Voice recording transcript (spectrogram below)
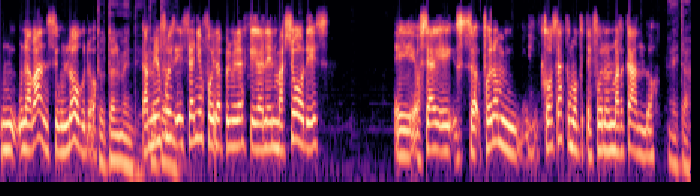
un, un avance, un logro. Totalmente. También fue ese año fue la primera vez que gané en mayores. Eh, o sea, eh, so- fueron cosas como que te fueron marcando. Ahí está. ahí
